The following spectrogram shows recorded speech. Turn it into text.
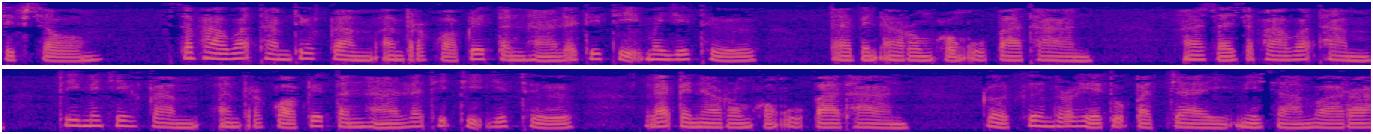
สิบสองสภาวะธรรมที่กรรมอันประกอบด้วยตัณหาและทิฏฐิไม่ยึดถือ แต่เป็นอารมณ์ของอุปาทาน อาศัยสภาวะธรรม ที่ไม่ใช่กรรม อันประกอบด้วยตัณหาและทิฏฐิยึดถือ และเป็นอารมณ์ของอุปาทาน เกิดขึ้นเพราะเหตุปัจจัยมีสามวาระ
